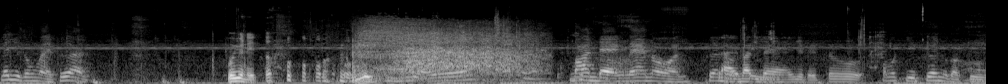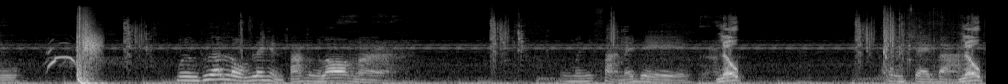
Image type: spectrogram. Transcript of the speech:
แล้วอยู่ตรงไหนเพื่อน กูอยู่ในตู้บ้านแดงแน่นอน เพื่อนได้โดนบ้านตีแดงอยู่ในตู้เพราะเมื่อกี้เพื่อนอยู่กับกู มึงเพื่อนล้มเลยเห็นป้ามึงล่อมามึงมันนิสัยไม่เดย์ Nope. คงใจบาป Nope.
